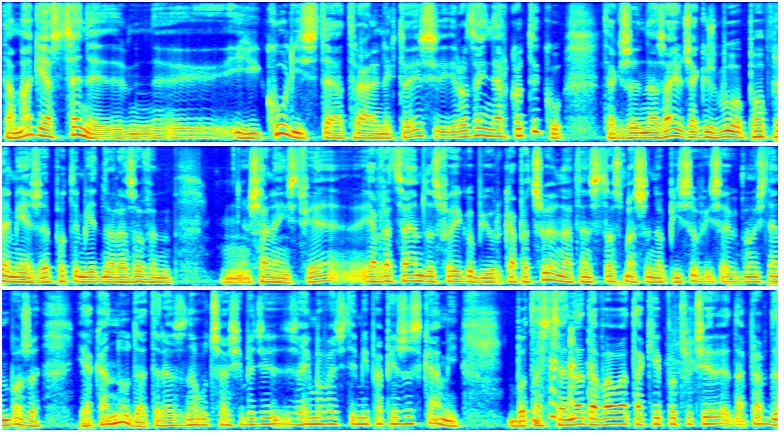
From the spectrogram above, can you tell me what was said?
ta magia sceny y, i kulis teatralnych, to jest rodzaj narkotyku. Także nazajutrz, jak już było po premierze, po tym jednorazowym szaleństwie. Ja wracałem do swojego biurka, patrzyłem na ten stos maszynopisów i sobie pomyślałem, Boże, jaka nuda, teraz znowu trzeba się będzie zajmować tymi papierzyskami, bo ta scena dawała takie poczucie naprawdę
